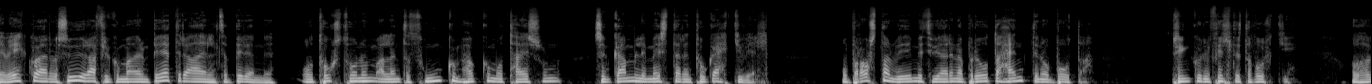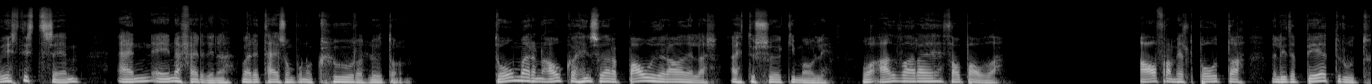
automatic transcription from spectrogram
Ef eitthvað er að Suður Afrikum maðurinn betri aðeins að byrja með og tókst honum að lenda þungum höggum og Tyson sem gamli meistarinn tók ekki vel og brást hann við með því að reyna að brjóta hendin á Bota. Ringurinn fylltist af fólki og það virtist sem en eina ferðina væri Tyson búin að klúra hlutunum. Dómarinn ákvað hins vegar að báðir aðeilar ættu sök í máli og aðvaraði þá báða. Áframhjalt bóta að líta betur út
